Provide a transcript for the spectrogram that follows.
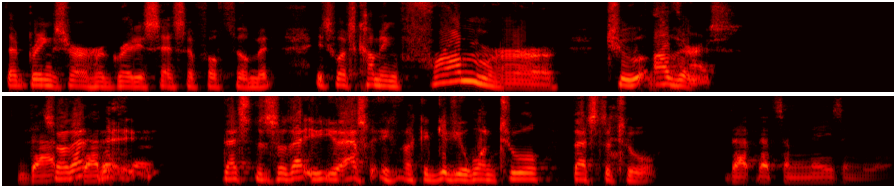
that brings her her greatest sense of fulfillment. It's what's coming from her to others. That, so that, that is, that's the, so that you ask if I could give you one tool, that's the tool. That that's amazing, Neale.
